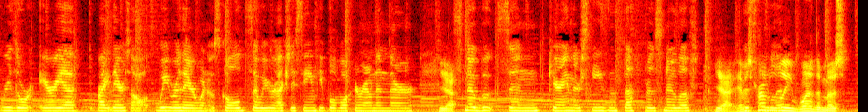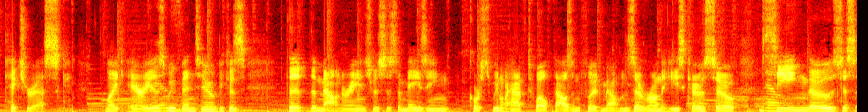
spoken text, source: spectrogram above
resort area right there. So we were there when it was cold, so we were actually seeing people walking around in their Yeah. snow boots and carrying their skis and stuff for the snow lift. Yeah, it was probably one of the most picturesque like areas Areas. we've been to because the the mountain range was just amazing. Of course, we don't have 12,000 foot mountains over on the East Coast, so No. seeing those just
